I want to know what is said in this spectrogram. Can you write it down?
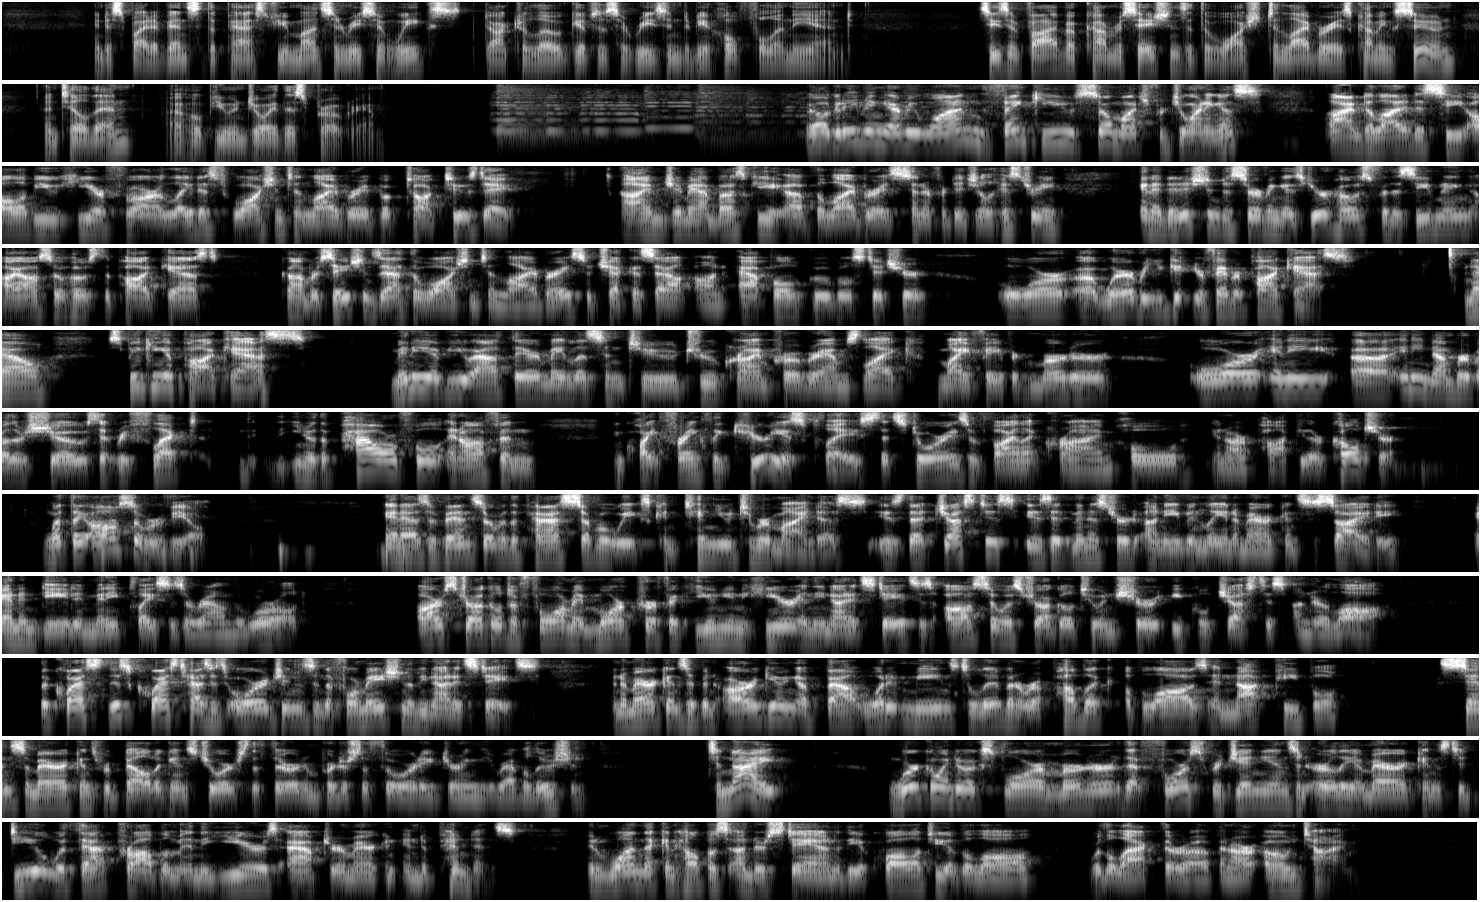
And despite events of the past few months and recent weeks, Dr. Lowe gives us a reason to be hopeful in the end. Season 5 of Conversations at the Washington Library is coming soon. Until then, I hope you enjoy this program. Well, good evening, everyone. Thank you so much for joining us. I'm delighted to see all of you here for our latest Washington Library Book Talk Tuesday. I'm Jim Ambuske of the Library's Center for Digital History. And in addition to serving as your host for this evening, I also host the podcast Conversations at the Washington Library. So check us out on Apple, Google, Stitcher, or uh, wherever you get your favorite podcasts. Now, speaking of podcasts, Many of you out there may listen to true crime programs like My Favorite Murder or any uh, any number of other shows that reflect you know the powerful and often and quite frankly curious place that stories of violent crime hold in our popular culture. What they also reveal and as events over the past several weeks continue to remind us, is that justice is administered unevenly in American society, and indeed in many places around the world. Our struggle to form a more perfect union here in the United States is also a struggle to ensure equal justice under law. The quest, this quest has its origins in the formation of the United States, and Americans have been arguing about what it means to live in a republic of laws and not people since Americans rebelled against George III and British authority during the Revolution. Tonight, we're going to explore a murder that forced Virginians and early Americans to deal with that problem in the years after American independence, and one that can help us understand the equality of the law or the lack thereof in our own time.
